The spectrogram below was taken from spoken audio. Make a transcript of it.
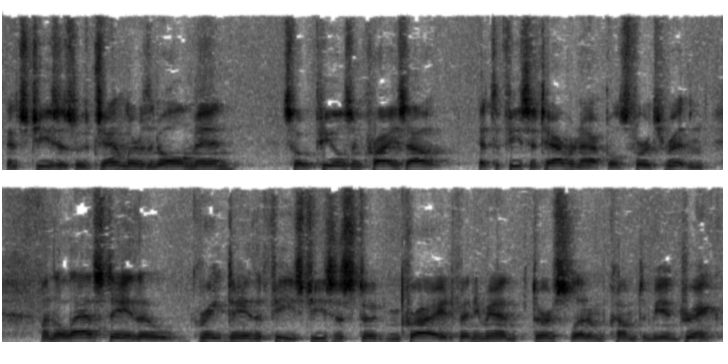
that's Jesus, was gentler than all men, so appeals and cries out at the Feast of Tabernacles, for it's written, On the last day, the great day of the feast, Jesus stood and cried, If any man thirst, let him come to me and drink.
